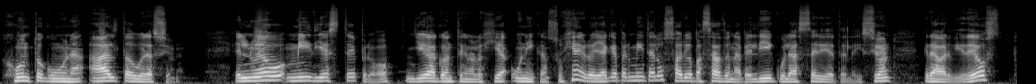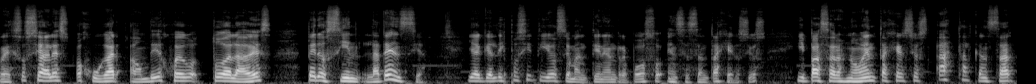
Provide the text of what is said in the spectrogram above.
junto con una alta duración. El nuevo Mi 10T Pro llega con tecnología única en su género, ya que permite al usuario pasar de una película, serie de televisión, grabar videos, redes sociales o jugar a un videojuego toda la vez, pero sin latencia, ya que el dispositivo se mantiene en reposo en 60 Hz y pasa a los 90 Hz hasta alcanzar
